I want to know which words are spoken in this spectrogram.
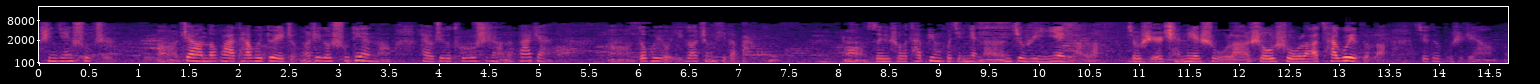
身兼数职，啊、这样的话，他会对整个这个书店呢，还有这个图书市场的发展，啊、都会有一个整体的把控。嗯，所以说它并不简简单单就是营业员了，就是陈列书了、收书了、擦柜子了，绝对不是这样的。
